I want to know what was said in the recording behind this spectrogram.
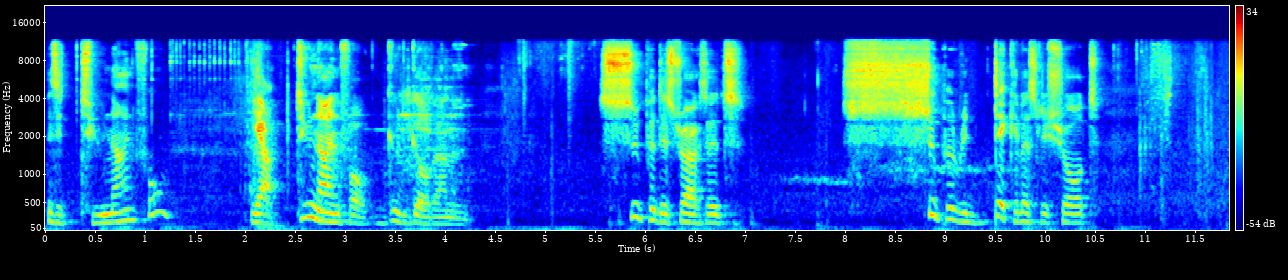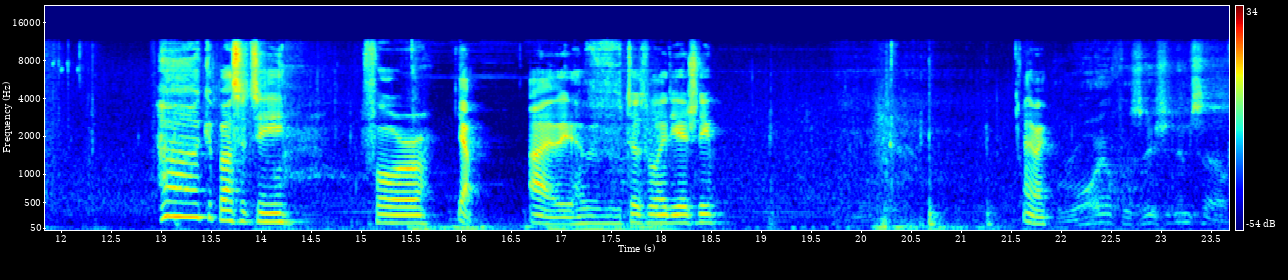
Is it 294? Yeah, 294. Good God, I'm super distracted, super ridiculously short. Uh, capacity for, yeah, I have total ADHD. Anyway, Royal physician himself.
